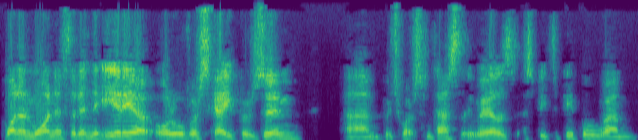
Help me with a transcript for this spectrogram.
one-on-one if they're in the area or over Skype or Zoom, um, which works fantastically well. As I speak to people, um,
